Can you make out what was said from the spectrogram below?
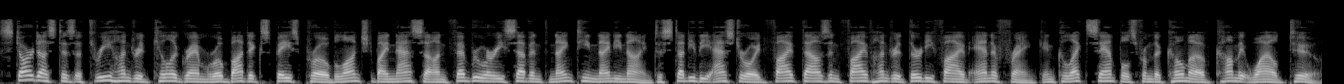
Stardust is a 300 kg robotic space probe launched by NASA on February 7, 1999 to study the asteroid 5535 Annefrank and collect samples from the coma of Comet Wild 2.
